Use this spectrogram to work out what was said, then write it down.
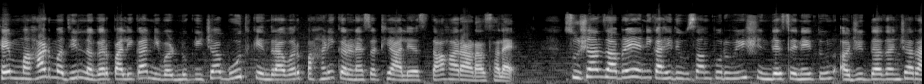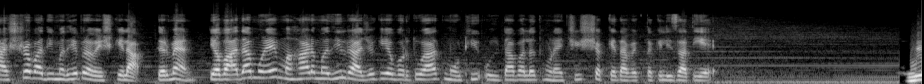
हे महाडमधील नगरपालिका निवडणुकीच्या बूथ केंद्रावर पाहणी करण्यासाठी आले असता हा राडा झालाय. सुशांत जाबरे यांनी काही दिवसांपूर्वी शिंदे सेनेतून अजितदादांच्या राष्ट्रवादीमध्ये प्रवेश केला. दरम्यान या वादामुळे महाडमधील राजकीय वर्तुळात मोठी उलटापालत होण्याची शक्यता व्यक्त केली जाते मी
